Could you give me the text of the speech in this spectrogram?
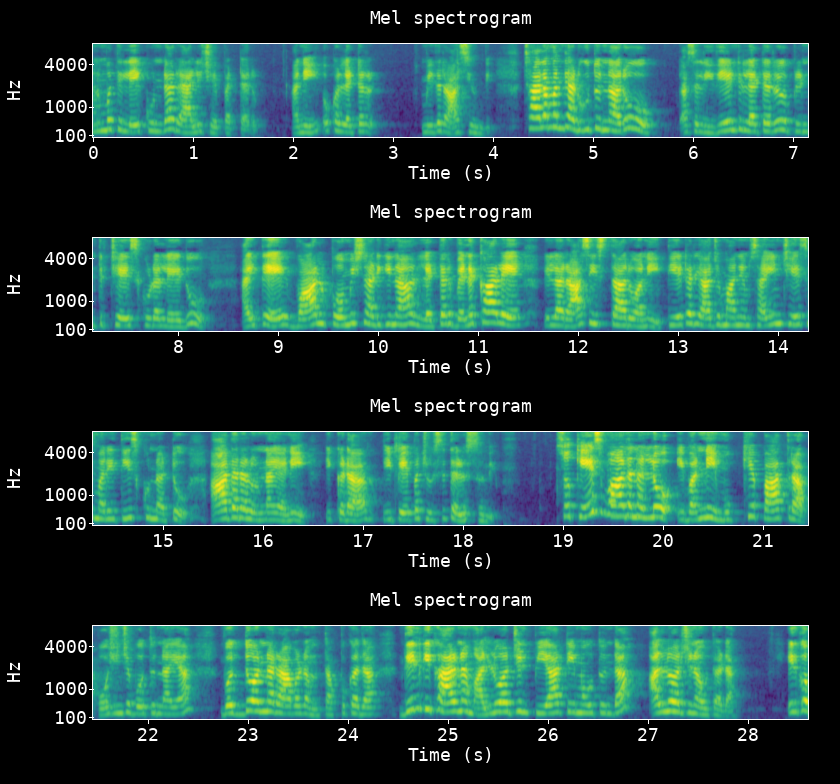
అనుమతి లేకుండా ర్యాలీ చేపట్టారు అని ఒక లెటర్ మీద రాసి ఉంది. చాలా మంది అడుగుతున్నారు అసలు ఇదేంటి లెటర్? ప్రింట్ చేసి కూడా లేదు. అయితే వాళ్ళు పర్మిషన్ అడిగిన లెటర్ వెనకాలే ఇలా రాసి ఇస్తారు అని థియేటర్ యాజమాన్యం సైన్ చేసి మరీ తీసుకున్నట్టు ఆధారాలు ఉన్నాయని ఇక్కడ ఈ పేపర్ చూస్తే తెలుస్తుంది. సో కేసు వాదనల్లో ఇవన్నీ ముఖ్య పాత్ర పోషించబోతున్నాయా? వద్దు అన్న రావడం తప్పు కదా? దీనికి కారణం అల్లు అర్జున్ పిఆర్ టీం అవుతుందా? అల్లు అర్జున్ అవుతాడా? ఇదిగో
